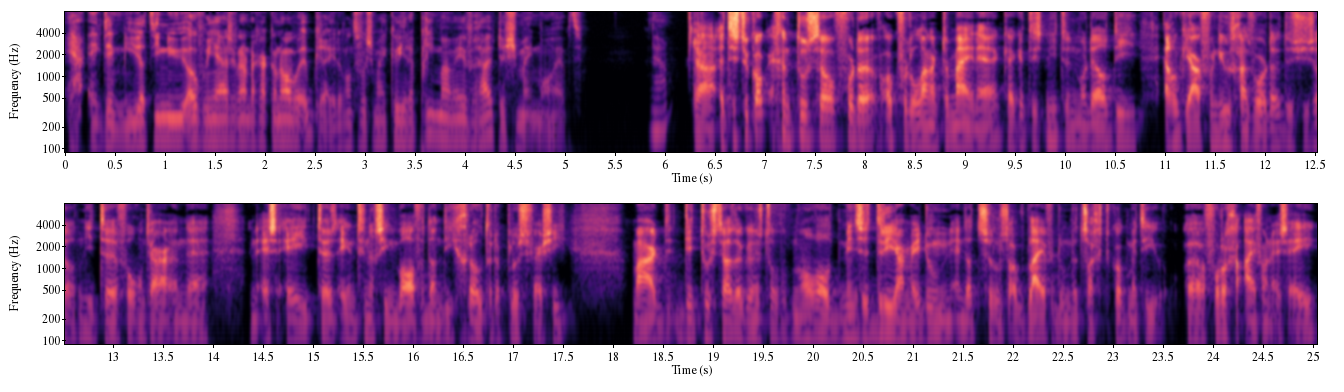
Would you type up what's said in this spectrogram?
Ja, ik denk niet dat hij nu over een jaar zegt, nou, dan ga ik hem nou weer upgraden. Want volgens mij kun je daar prima mee vooruit als je hem eenmaal hebt. Ja, het is natuurlijk ook echt een toestel voor de, ook voor de lange termijn. Hè? Kijk, het is niet een model die elk jaar vernieuwd gaat worden. Dus je zal niet eh, volgend jaar een, eh, een SE 2021 zien, behalve dan die grotere Plus-versie. Maar di- dit toestel, daar kunnen ze toch nog wel minstens drie jaar mee doen. En dat zullen ze ook blijven doen. Dat zag natuurlijk ook met die eh, vorige iPhone SE.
